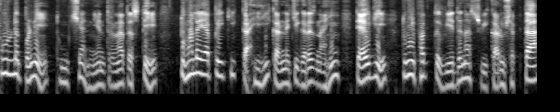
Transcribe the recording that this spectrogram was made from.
पूर्णपणे तुमच्या नियंत्रणात असते. तुम्हाला यापैकी काहीही करण्याची गरज नाही. त्याऐवजी तुम्ही फक्त वेदना स्वीकारू शकता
